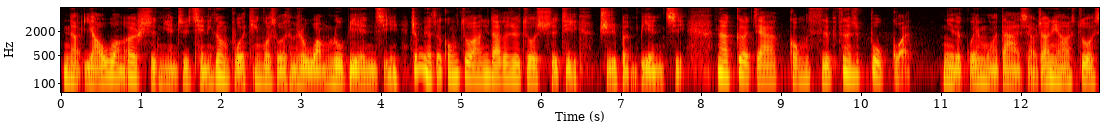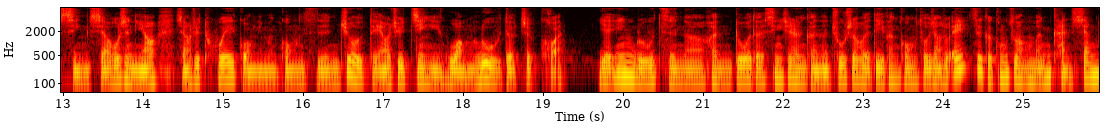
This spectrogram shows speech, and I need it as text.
那遥望二十年之前，你根本不会听过所谓什么是网络编辑，就没有这个工作啊，因为大家都是做实体纸本编辑。那各家公司真的是不管你的规模大小，只要你要做行销，或是你要想要去推广你们公司，你就得要去经营网络的这块。也因如此呢，很多的新鲜人可能出社会的第一份工作，就想说，哎，这个工作好像门槛相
